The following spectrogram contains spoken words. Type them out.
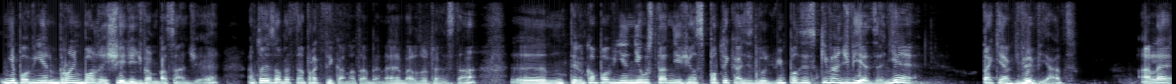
nie powinien, broń Boże, siedzieć w ambasadzie, a to jest obecna praktyka notabene, bardzo częsta, tylko powinien nieustannie się spotykać z ludźmi, pozyskiwać wiedzę. Nie tak jak wywiad, ale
